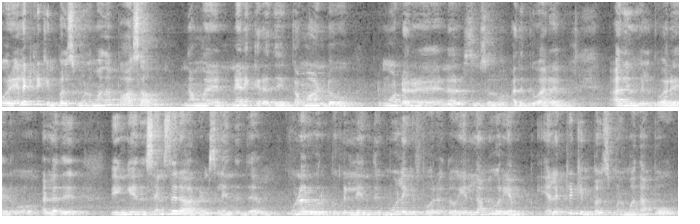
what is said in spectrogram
ஒரு எலக்ட்ரிக் இம்பல்ஸ் மூலமாக தான் பாஸ் ஆகும். நம்ம நினைக்கிறது கமாண்டோ மோட்டார் நர்வ்ஸ்னு சொல்லுவோம். அதுக்கு வர அதுங்களுக்கு வர இதுவோ அல்லது இங்கேருந்து சென்சர் ஆர்கன்ஸ்லேருந்து இந்த உணர்வு உறுப்புகள்லேருந்து மூளைக்கு போகிறதோ எல்லாமே ஒரு எம் எலக்ட்ரிக் இம்பல்ஸ் மூலமாக தான் போகும்.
